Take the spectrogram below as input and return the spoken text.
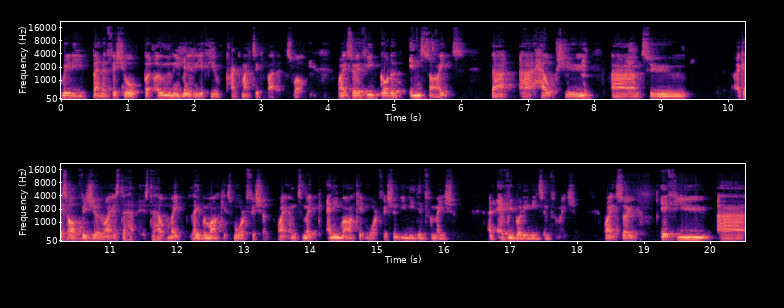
really beneficial, but only really if you're pragmatic about it as well, right? So if you've got an insight that uh, helps you um, to I guess our vision, right, is to is to help make labor markets more efficient, right? And to make any market more efficient, you need information, and everybody needs information, right? So if you uh,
